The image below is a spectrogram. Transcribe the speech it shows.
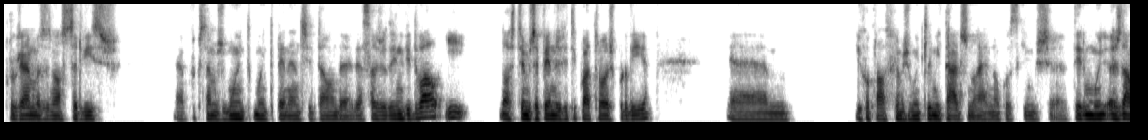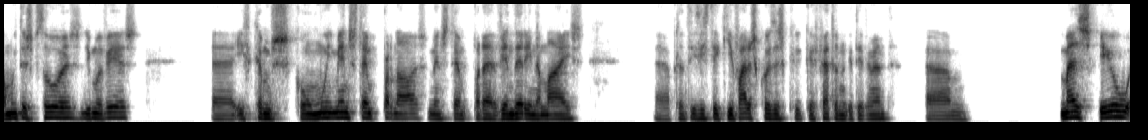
programas, os nossos serviços, porque estamos muito, muito dependentes então de, dessa ajuda individual e nós temos apenas 24 horas por dia. Um, e como tal ficamos muito limitados, não é? Não conseguimos ter muito, ajudar muitas pessoas de uma vez, uh, e ficamos com muito menos tempo para nós, menos tempo para vender ainda mais. Portanto, existem aqui várias coisas que, que afetam negativamente. Um, mas eu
